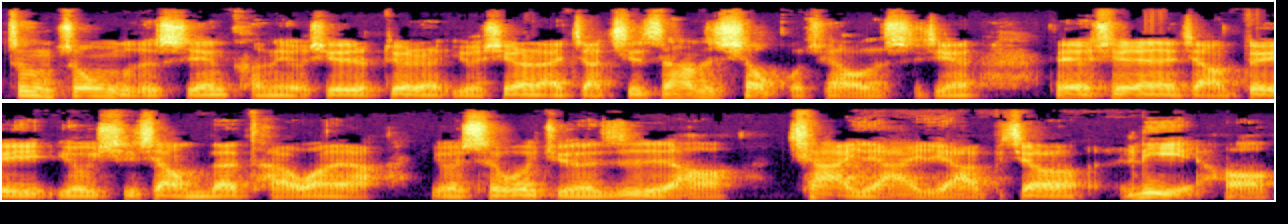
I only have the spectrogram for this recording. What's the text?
正中午的时间，可能有些对人有些人来讲，其实它的效果最好的时间。但有些人来讲，对，尤其像我们在台湾啊，有时候会觉得日啊。恰雅雅比较烈哈，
